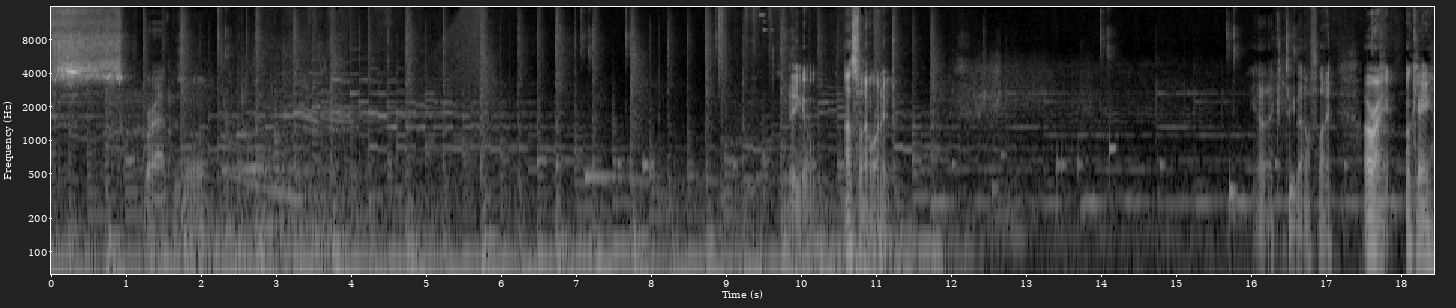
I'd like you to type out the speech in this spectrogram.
scrap as well. There you go. That's what I wanted. Yeah, I can take that offline. Alright, okay.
